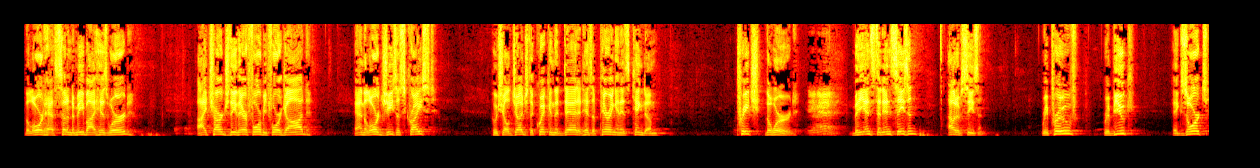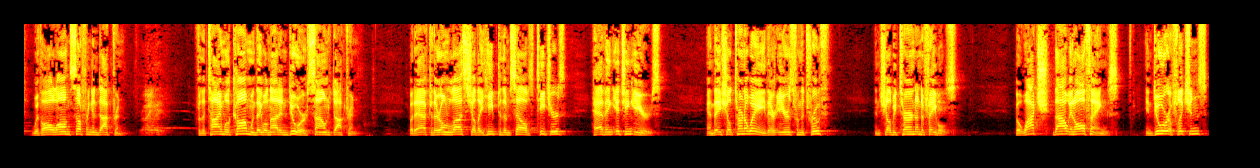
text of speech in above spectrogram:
The Lord hath said unto me by his word, I charge thee therefore before God and the Lord Jesus Christ, who shall judge the quick and the dead at his appearing in his kingdom, preach the word. Amen. Be instant in season, out of season. Reprove, rebuke, exhort with all long suffering and doctrine. For the time will come when they will not endure sound doctrine. But after their own lust shall they heap to themselves teachers having itching ears. And they shall turn away their ears from the truth and shall be turned unto fables. But watch thou in all things, endure afflictions,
